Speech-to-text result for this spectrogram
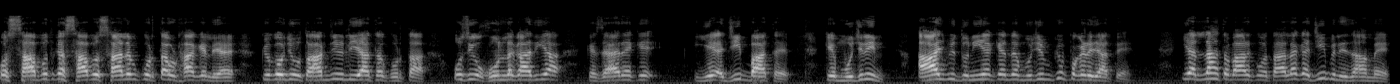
वो साबुत का साबुत सालम कुर्ता उठा के ले आए क्योंकि वो जो उतार जी लिया था कुर्ता उसी को खून लगा दिया कि ज़ाहिर है कि ये अजीब बात है कि मुजरिम आज भी दुनिया के अंदर मुजरिम क्यों पकड़े जाते हैं? ये अल्लाह तबारक वाली का अजीब निज़ाम है।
